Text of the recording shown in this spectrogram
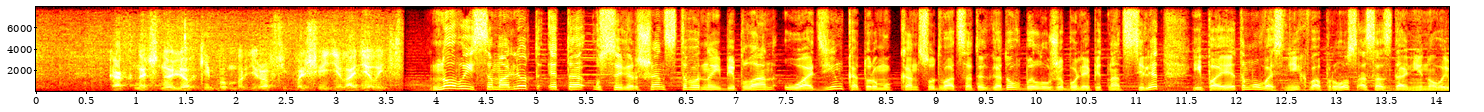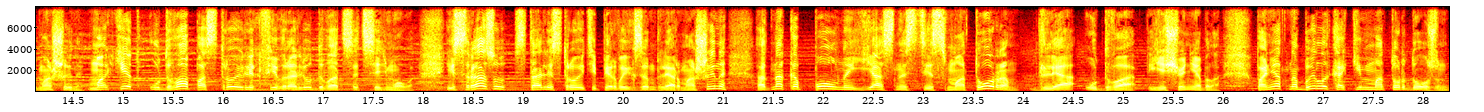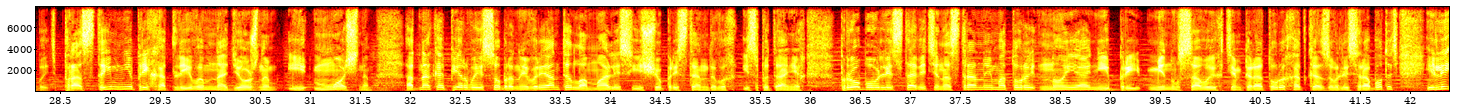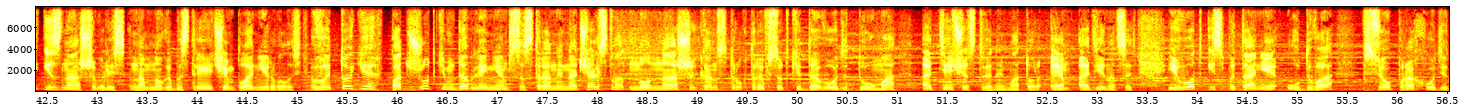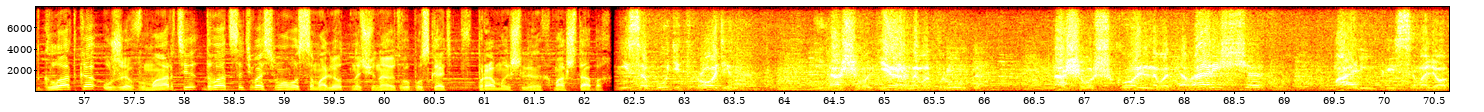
как ночной легкий бомбардировщик, большие дела делает. Новый самолет – это усовершенствованный биплан У-1, которому к концу 20-х годов было уже более 15 лет, и поэтому возник вопрос о создании новой машины. Макет У-2 построили к февралю 27-го, и сразу стали строить и первый экземпляр машины, однако полной ясности с мотором для У-2 еще не было. Понятно было, каким мотор должен быть – простым, неприхотливым, надежным и мощным. Однако первые собранные варианты ломались еще при стендовых испытаниях. Пробовали ставить иностранные моторы, но и они при минусовых температурах отказывались работать или изнашивались намного быстрее, чем планировалось. В итоге, под жутким давлением со стороны начальства, но наши конструкторы все-таки доводят до ума отечественный мотор М11. И вот испытание У-2. Все проходит гладко. Уже в марте 28-го самолет начинают выпускать в промышленных масштабах. Не забудет Родина и нашего верного друга, нашего школьного товарища, маленький самолет,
